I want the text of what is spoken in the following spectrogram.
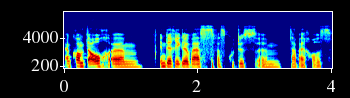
dann kommt auch ähm, in der Regel was, was Gutes ähm, dabei raus.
